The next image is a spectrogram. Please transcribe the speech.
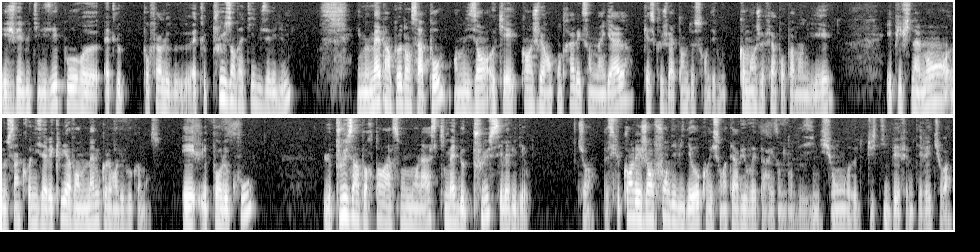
et je vais l'utiliser pour être le pour faire le être le plus empathique vis-à-vis de lui et me mettre un peu dans sa peau en me disant ok quand je vais rencontrer Alexandre Mingal qu'est-ce que je vais attendre de ce rendez-vous? Comment je vais faire pour pas m'ennuyer? Et puis finalement me synchroniser avec lui avant même que le rendez-vous commence. Et, et pour le coup le plus important à ce moment-là, ce qui m'aide le plus, c'est la vidéo. Tu vois? Parce que quand les gens font des vidéos, quand ils sont interviewés, par exemple, dans des émissions euh, du style BFM TV, tu vois,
